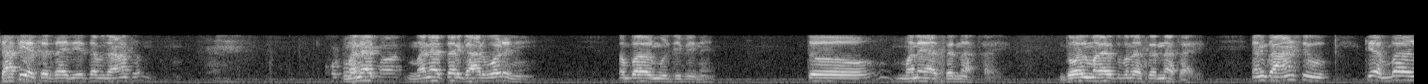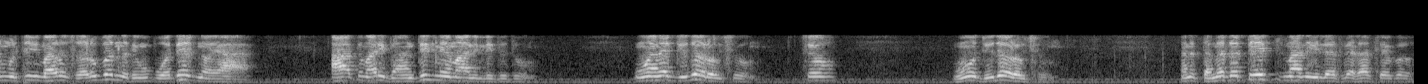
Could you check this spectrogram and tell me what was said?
સાથી અસર થાય છે તમે જાણો છો ખોટું મને મને અત્યારે ગાર વળે ને અંબાલાલ મુરજીભાઈ ને તો મને અસર ના થાય. ધોલ મારે તો મને અસર ના થાય. એનું કારણ શું કે અંબાલાલ મૂર્તિ મારું સ્વરૂપ જ નથી. હું પોતે જ નહીં આ. આ તો મારી ભ્રાંતિ જ મેં માની લીધું હતું હું આને જુદો રહું છું. શું? હું જુદો રહું છું. અને તમે તો તે જ માની બેઠા છો.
